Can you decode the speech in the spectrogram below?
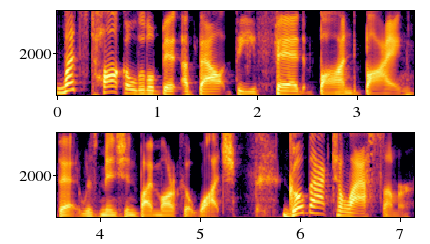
Let's talk a little bit about the Fed bond buying that was mentioned by Market Watch. Go back to last summer.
